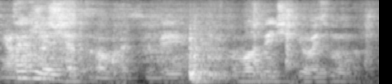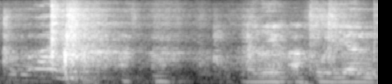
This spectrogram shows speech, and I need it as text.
Я Та може ні. ще трохи собі водички візьму. Мені охуєнно.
